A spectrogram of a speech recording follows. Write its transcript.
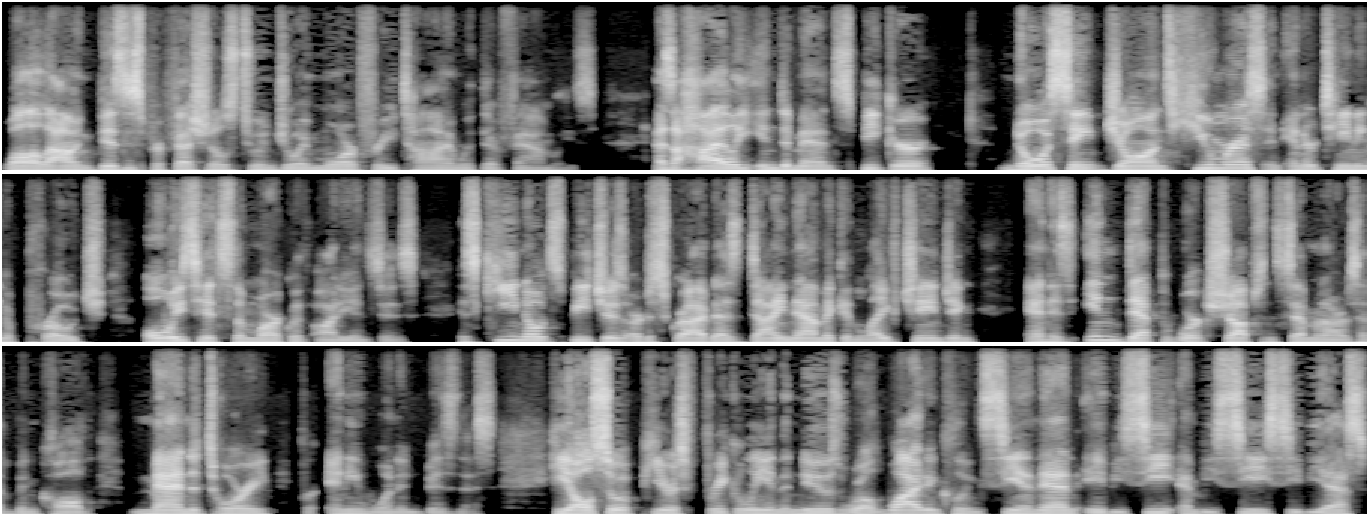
while allowing business professionals to enjoy more free time with their families. As a highly in demand speaker noah st john's humorous and entertaining approach always hits the mark with audiences. His keynote speeches are described as dynamic and life changing and his in depth workshops and seminars have been called mandatory for anyone in business. He also appears frequently in the news worldwide, including CNN, ABC, NBC, CBS,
